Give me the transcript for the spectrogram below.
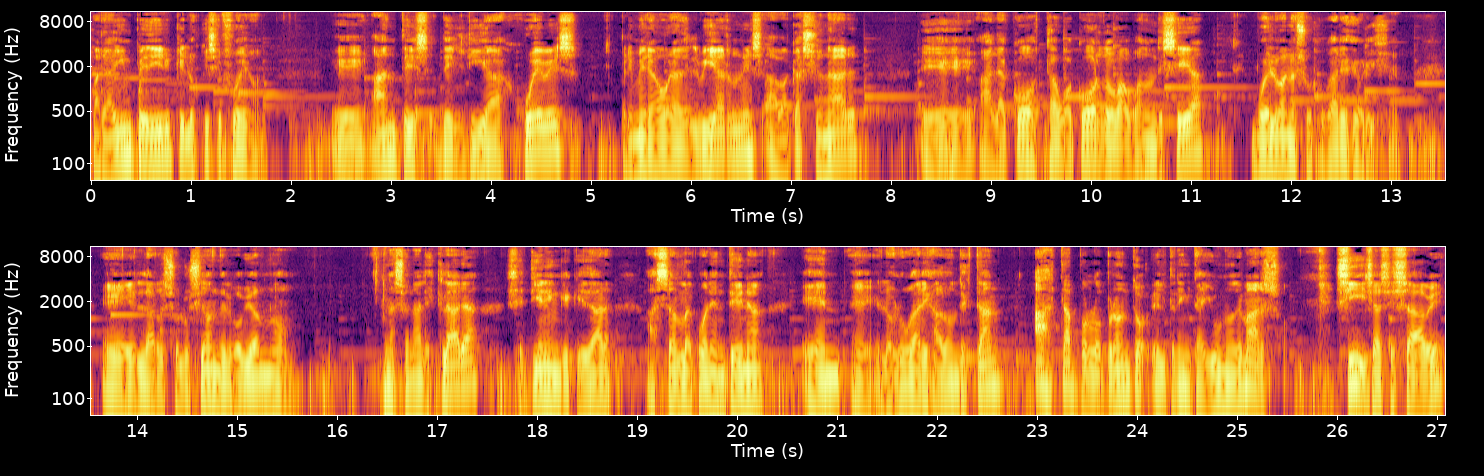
para impedir que los que se fueron eh, antes del día jueves, primera hora del viernes, a vacacionar eh, a la costa o a Córdoba o a donde sea, vuelvan a sus lugares de origen. Eh, la resolución del gobierno nacional es clara, se tienen que quedar a hacer la cuarentena en los lugares a donde están hasta por lo pronto el 31 de marzo. Sí, ya se sabe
